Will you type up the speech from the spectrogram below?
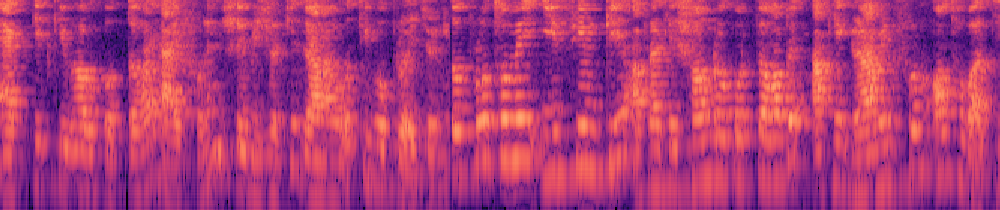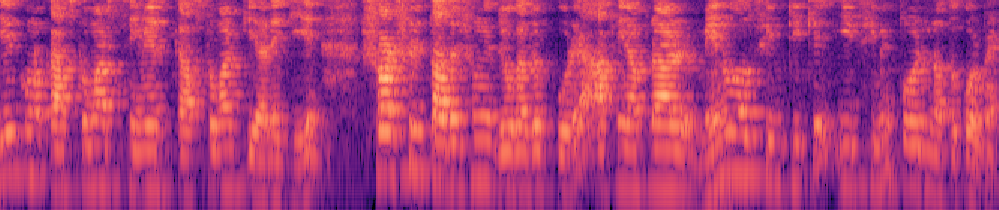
অ্যাক্টিভ কীভাবে করতে হয় আইফোনে সেই বিষয়টি জানা অতীব প্রয়োজনীয়। তো প্রথমে ই সিমটি আপনাকে সংগ্রহ করতে হবে আপনি গ্রামীণ ফোন অথবা যে কোনো কাস্টমার সিমের কাস্টমার কেয়ারে গিয়ে সরাসরি তাদের সঙ্গে যোগাযোগ করে আপনি আপনার ম্যানুয়াল সিমটিকে ই সিমে পরিণত করবেন।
